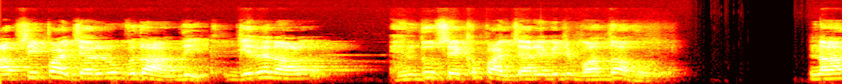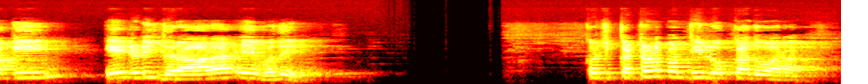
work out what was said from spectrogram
ਆਪਸੀ ਭਾਈਚਾਰੇ ਨੂੰ ਵਧਾਉਣ ਦੀ, ਜਿਹਦੇ ਨਾਲ ਹਿੰਦੂ ਸਿੱਖ ਭਾਈਚਾਰੇ ਵਿੱਚ ਵਾਧਾ ਹੋਵੇ। ਨਾ ਕਿ ਇਹ ਜਿਹੜੀ ਦਰਾਰ ਆ, ਇਹ ਵਧੇ। ਕੁਝ ਕੱਟੜਪੰਥੀ ਲੋਕਾਂ ਦੁਆਰਾ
